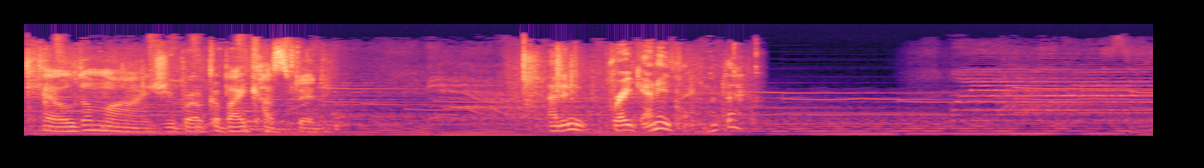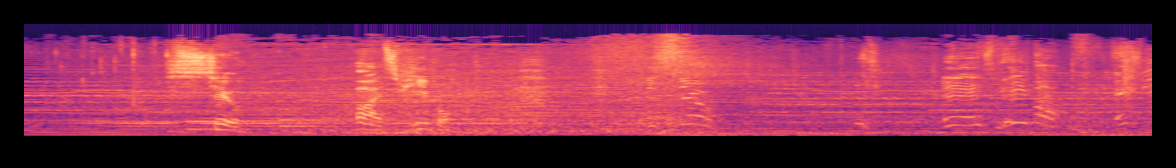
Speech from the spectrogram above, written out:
Killed a Maj, you broke a bicuspid. I didn't break anything. What the? Stu. Oh, it's people. It's Stu. It's, it's people. It's people.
